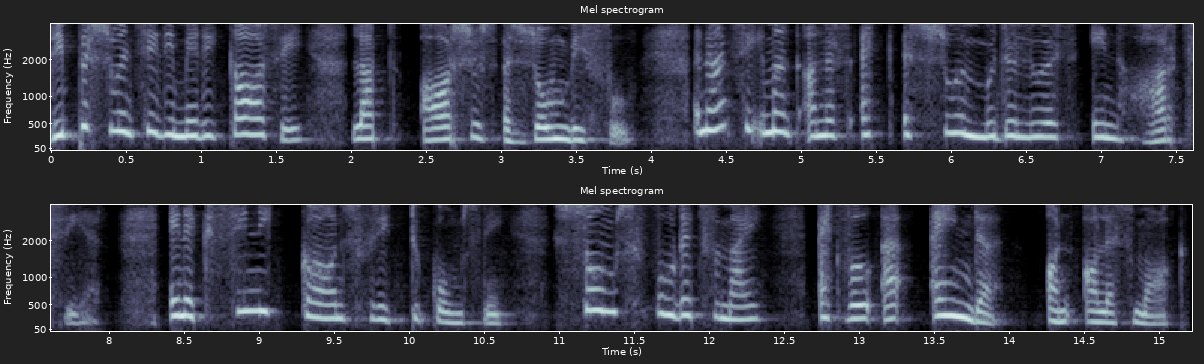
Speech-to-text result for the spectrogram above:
Die persoon sê die medikasie laat haar soos 'n zombie voel. En dan sê iemand anders: "Ek is so moedeloos en hartseer en ek sien nie kans vir die toekoms nie. Soms voel dit vir my Ek wil 'n einde aan alles maak.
